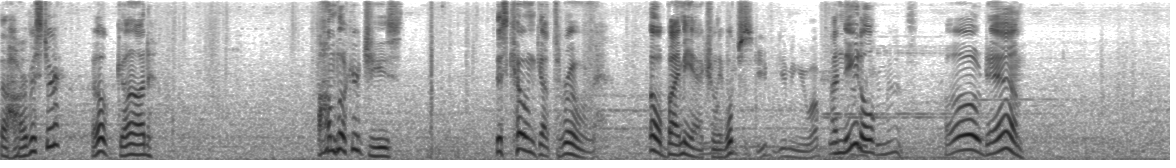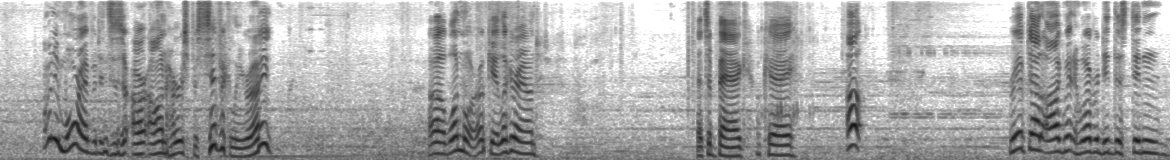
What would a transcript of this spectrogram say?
The harvester? Oh god. Onlooker, jeez. This cone got thrown. Oh, by me actually. Whoops. Keep giving you up. A needle? Oh, damn. How many more evidences are on her specifically, right? Uh, one more. Okay, look around. That's a bag. Okay. Oh! Ripped out augment. Whoever did this didn't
